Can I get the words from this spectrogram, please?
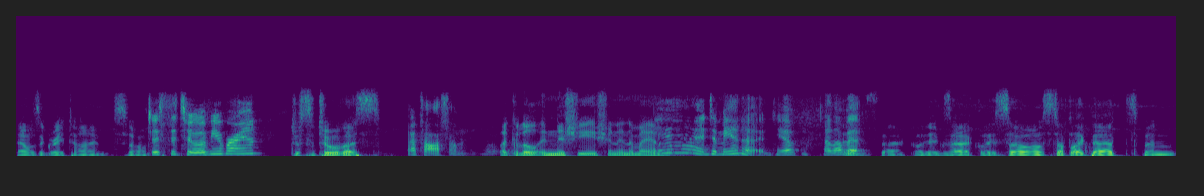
that was a great time. So Just the two of you, Brian? just the two of us. That's awesome. Like a little initiation into manhood. Yeah, into manhood. Yep. I love it. Exactly, exactly. So stuff like that's been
